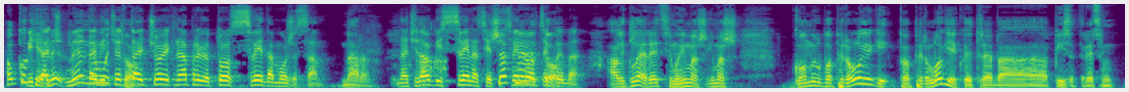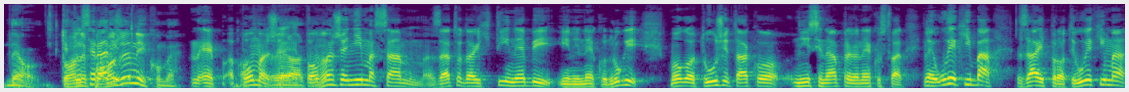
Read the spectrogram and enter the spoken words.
kak bi taj, ne- ne- taj, bi taj čovjek napravio to sve da može sam. Naravno. Znači dao bi sve na svijetu, sve ne novce koje ima. Ali gle, recimo imaš, imaš gomilu papirologije, papirologije koje treba pisati, recimo, evo, to, to ne se radi- nikome. Ne, pa pomaže, relativno. pomaže njima samima, zato da ih ti ne bi ili neko drugi mogao tužiti ako nisi napravio neku stvar. Gle, uvijek ima za i protiv, uvijek ima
